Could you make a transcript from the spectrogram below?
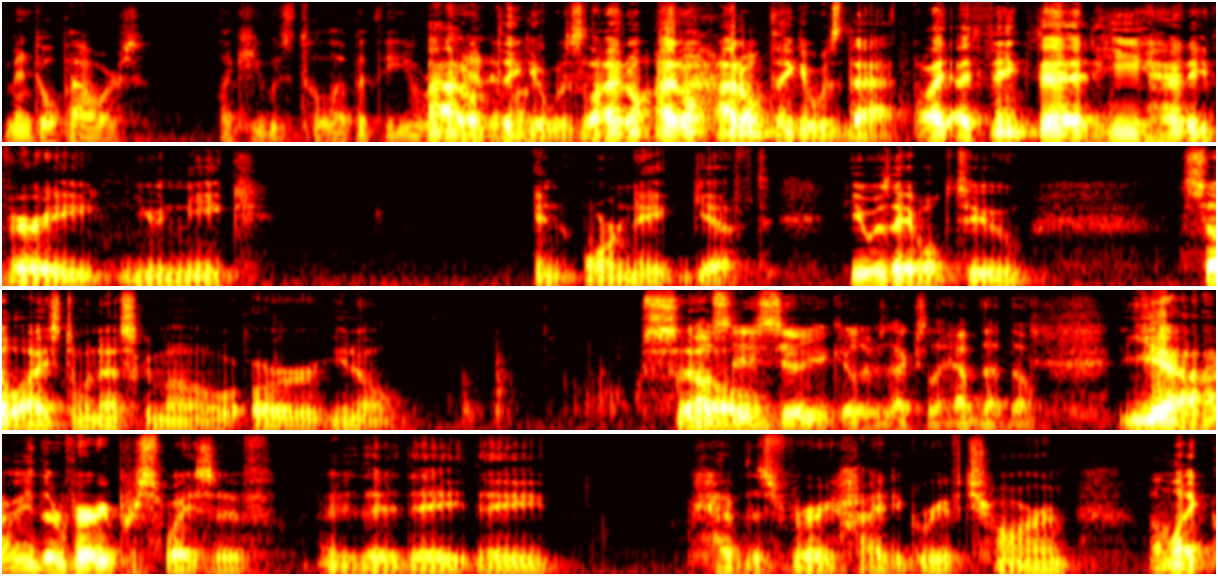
mental powers? Like he was telepathy? Or I don't think it was. I don't. I don't. I don't think it was that. I, I think that he had a very unique and ornate gift. He was able to sell ice to an Eskimo, or you know, sell. Most of these serial killers actually have that, though. Yeah, I mean they're very persuasive. They they they have this very high degree of charm. Unlike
